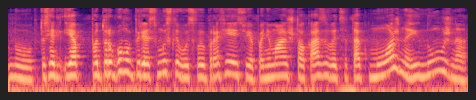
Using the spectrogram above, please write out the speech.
ну, то есть я, я по-другому переосмысливаю свою профессию, я понимаю, что, оказывается, так можно и нужно,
